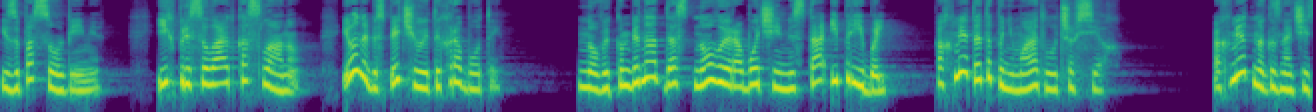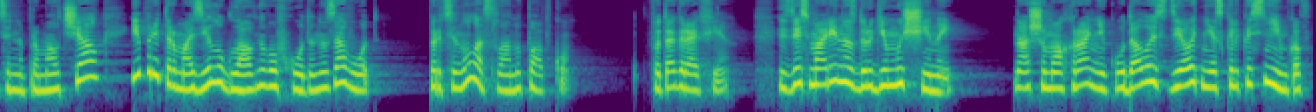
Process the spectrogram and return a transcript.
и за пособиями. Их присылают к Аслану, и он обеспечивает их работой. Новый комбинат даст новые рабочие места и прибыль, Ахмед это понимает лучше всех. Ахмед многозначительно промолчал и притормозил у главного входа на завод. Протянул Аслану папку. Фотографии. Здесь Марина с другим мужчиной. Нашему охраннику удалось сделать несколько снимков.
